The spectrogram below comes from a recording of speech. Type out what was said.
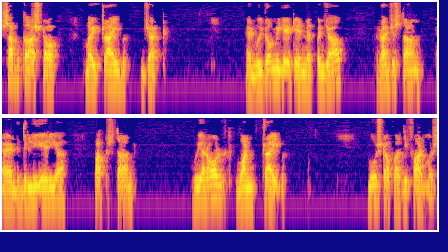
subcaste of my tribe Jat. And we dominate in Punjab, Rajasthan, and Delhi area, Pakistan. We are all one tribe. Most of us the farmers.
